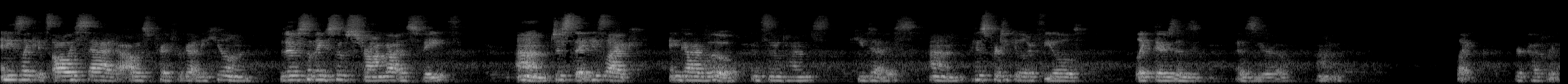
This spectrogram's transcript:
And he's like, it's always sad. I always pray for God to heal him. But there was something so strong about his faith. Um, just that he's like, and God will. And sometimes he does. Um, his particular field, like there's a, a zero, um, like recovery.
